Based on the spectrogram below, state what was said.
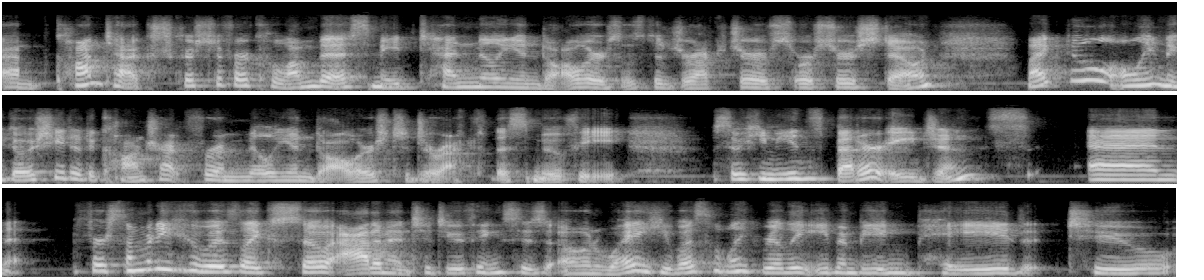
um, context, Christopher Columbus made $10 million as the director of Sorcerer's Stone. Mike Newell only negotiated a contract for a million dollars to direct this movie. So, he needs better agents. And for somebody who is like so adamant to do things his own way, he wasn't like really even being paid to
